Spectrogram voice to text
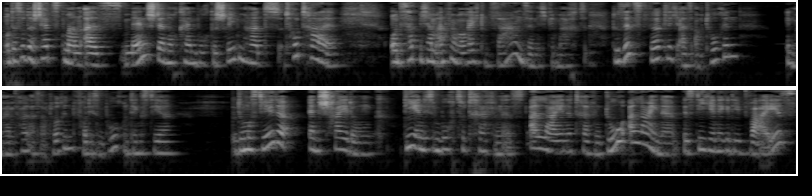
und das unterschätzt man als Mensch, der noch kein Buch geschrieben hat, total. Und es hat mich am Anfang auch echt wahnsinnig gemacht. Du sitzt wirklich als Autorin, in meinem Fall als Autorin, vor diesem Buch und denkst dir, du musst jede Entscheidung, die in diesem Buch zu treffen ist, alleine treffen. Du alleine bist diejenige, die weiß,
